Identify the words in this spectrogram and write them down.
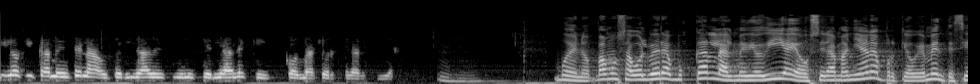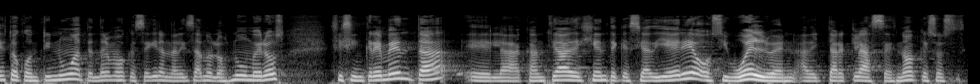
y lógicamente las autoridades ministeriales que con mayor jerarquía. Bueno, vamos a volver a buscarla al mediodía o será mañana, porque obviamente si esto continúa tendremos que seguir analizando los números, si se incrementa eh, la cantidad de gente que se adhiere o si vuelven a dictar clases, ¿no? Que eso es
